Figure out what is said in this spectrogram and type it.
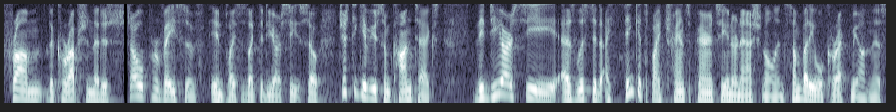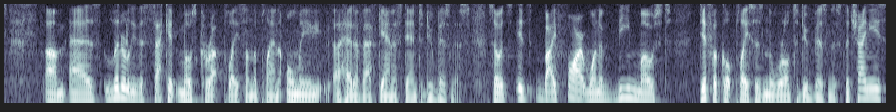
from the corruption that is so pervasive in places like the DRC. So, just to give you some context, the DRC, as listed, I think it's by Transparency International, and somebody will correct me on this, um, as literally the second most corrupt place on the planet, only ahead of Afghanistan to do business. So it's it's by far one of the most difficult places in the world to do business. The Chinese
